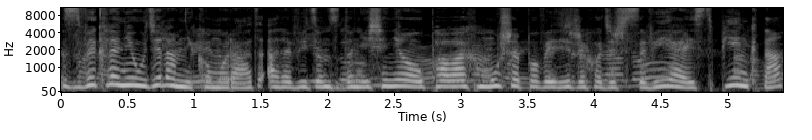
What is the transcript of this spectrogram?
Zwykle nie udzielam nikomu rad, ale widząc doniesienia o upałach, muszę powiedzieć, że chociaż Sevilla jest piękna,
